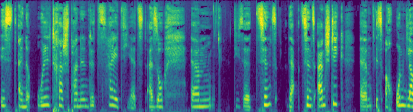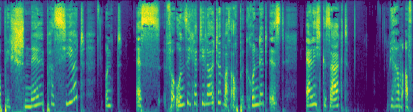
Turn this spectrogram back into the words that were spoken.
ist eine ultra spannende Zeit jetzt. Also ähm, diese Zins, der Zinsanstieg ähm, ist auch unglaublich schnell passiert und es verunsichert die Leute, was auch begründet ist. Ehrlich gesagt, wir haben auf,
